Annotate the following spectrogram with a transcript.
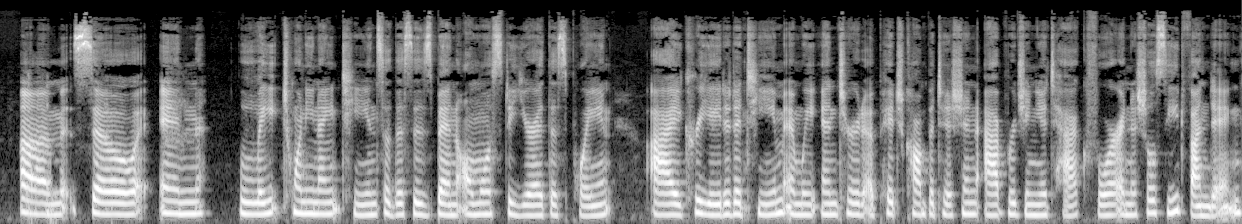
um, so in late 2019, so this has been almost a year at this point, I created a team and we entered a pitch competition at Virginia Tech for initial seed funding.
